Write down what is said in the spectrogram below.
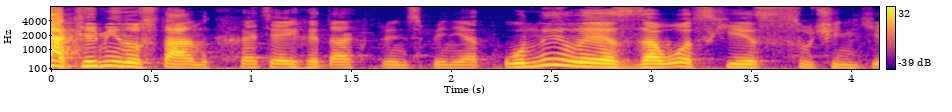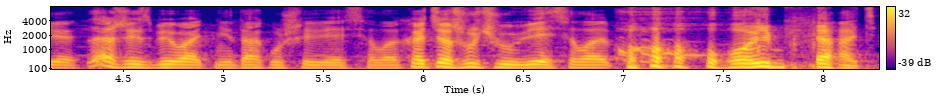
так, и минус танк, хотя их и так, в принципе, нет. Унылые заводские сученьки. Даже избивать не так уж и весело. Хотя шучу, весело. Ой, блядь.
